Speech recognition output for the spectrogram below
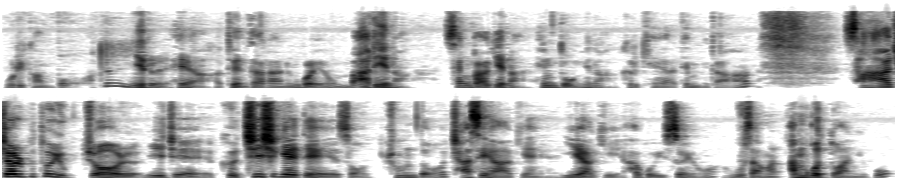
우리가 모든 일을 해야 된다라는 거예요. 말이나 생각이나 행동이나 그렇게 해야 됩니다. 4절부터 6절 이제 그 지식에 대해서 좀 더 자세하게 이야기하고 있어요. 우상은 아무것도 아니고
